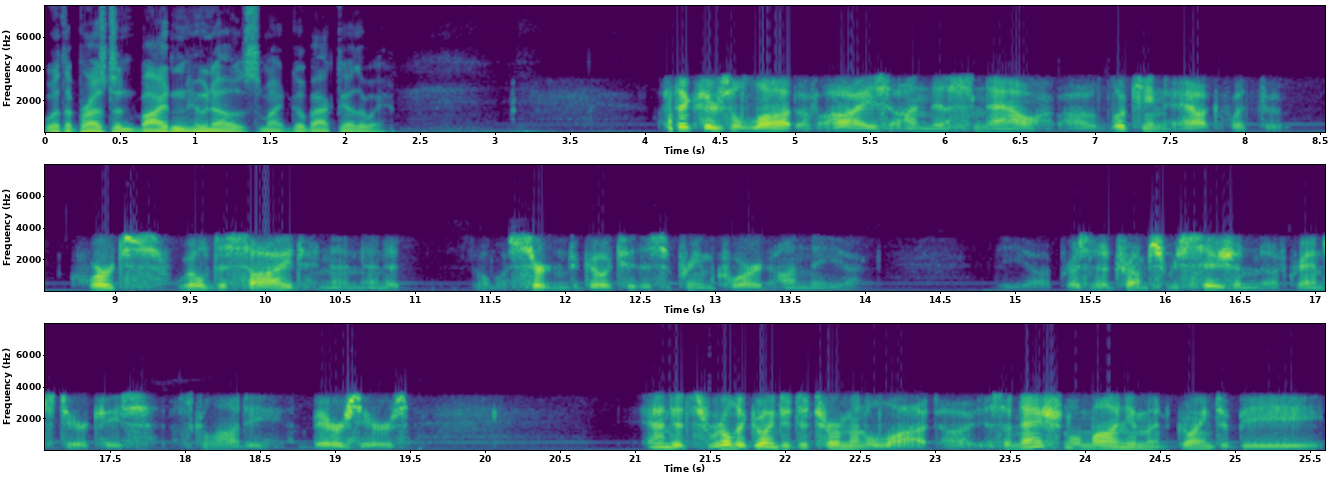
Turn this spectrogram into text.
with the President Biden, who knows, might go back the other way. I think there's a lot of eyes on this now, uh, looking at what the courts will decide, and, and it's almost certain to go to the Supreme Court on the uh, uh, President Trump's rescission of Grand Staircase, Escalante, and Bears Ears. And it's really going to determine a lot. Uh, is a national monument going to be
